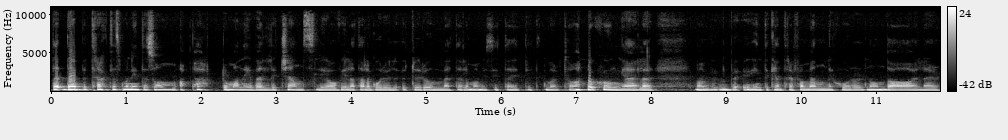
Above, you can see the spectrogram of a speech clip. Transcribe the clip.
Där, där betraktas man inte som apart om man är väldigt känslig och vill att alla går ut ur rummet eller man vill sitta i ett litet mörkt hörn och sjunga eller man inte kan träffa människor någon dag eller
